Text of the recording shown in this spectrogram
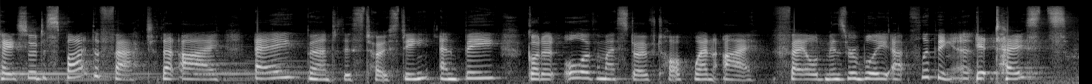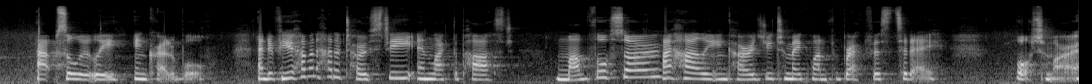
Okay, so despite the fact that I A, burnt this toasty and B, got it all over my stove top when I failed miserably at flipping it, it tastes absolutely incredible. And if you haven't had a toasty in like the past month or so, I highly encourage you to make one for breakfast today or tomorrow.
